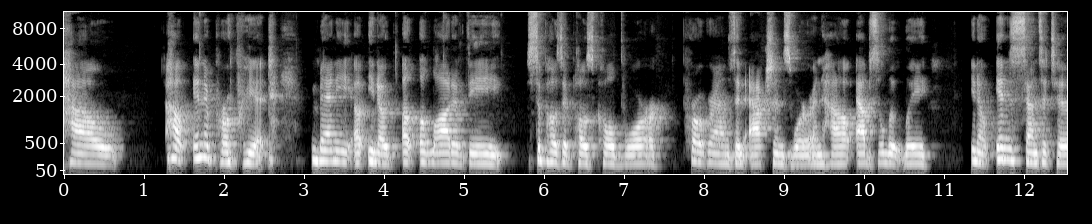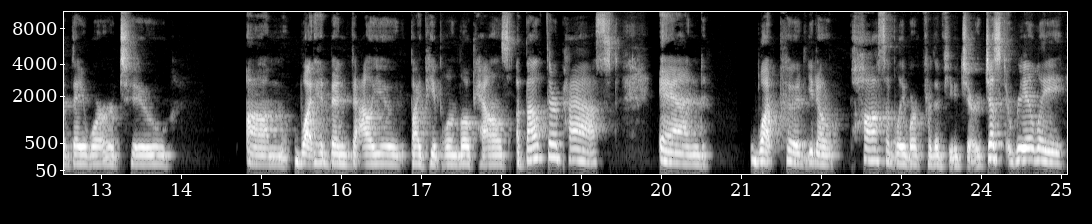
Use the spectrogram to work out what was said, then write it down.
how how inappropriate many uh, you know a, a lot of the supposed post cold war programs and actions were and how absolutely you know insensitive they were to um, what had been valued by people in locales about their past and what could you know possibly work for the future. Just really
